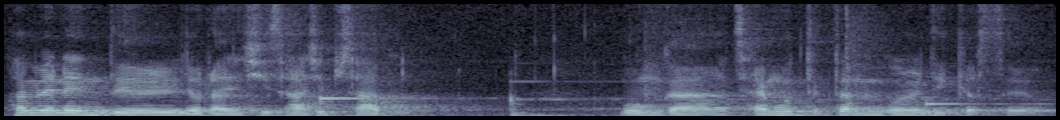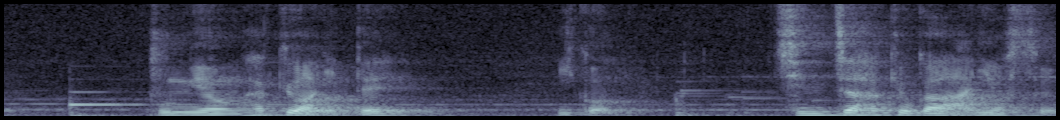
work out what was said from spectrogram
화면엔 늘 11시 44분. 뭔가 잘못됐다는 걸 느꼈어요. 분명 학교 아닌데 이건 진짜 학교가 아니었어요.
